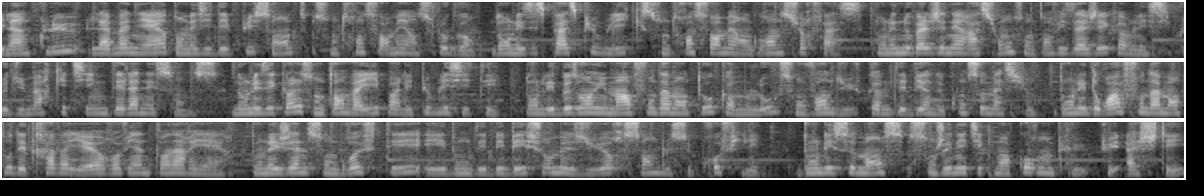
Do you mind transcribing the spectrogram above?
Il inclut la manière dont les idées puissantes sont transformées en slogans, dont les espaces publics sont transformés en grandes surfaces, dont les nouvelles générations sont envisagées comme les cibles du marketing dès la naissance, dont les écoles sont envahies par les publicités, dont les besoins humains fondamentaux comme l'eau sont vendus comme des biens de consommation, dont les droits fondamentaux des travailleurs reviennent en arrière, dont les gènes sont brevetés et dont des bébés sur mesure semblent se profiler, dont les semences sont génétiquement corrompues puis achetées,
